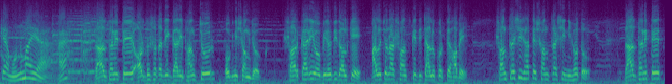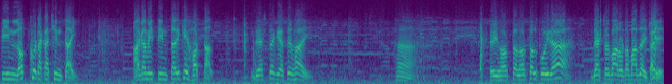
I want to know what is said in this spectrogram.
কেমন মাইয়া হ্যাঁ? রাজধানীতে অর্ধশতাধিক গাড়ি ভাঙচুর, অগ্নিসংযোগ। সরকারি ও বিরোধী দলকে আলোচনার সংস্কৃতি চালু করতে হবে। সন্ত্রাসীর হাতে সন্ত্রাসী নিহত। রাজধানীতে তিন লক্ষ টাকা ছিনতাই। আগামী তিন তারিখে হরতাল। দেশটা গেছে ভাই। হ্যাঁ। এই হরতাল হরতাল কইরা দেশটার বারোটা বাজাইছে।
